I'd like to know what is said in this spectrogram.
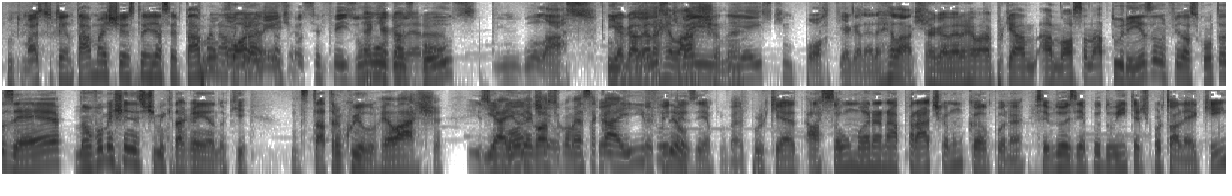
Quanto mais tu tentar, mais chance tem de acertar, mas Fora- você fez um É ou dois galera- gols e um golaço. E a galera é que vai- relaxa, né? E é isso que importa. E a galera relaxa. A galera relaxa, porque a, a nossa natureza, no fim das contas, é. Não vou mexer nesse time que tá ganhando aqui. Tá tranquilo, relaxa. e aí o Esporte negócio é começa a perfeito- cair e perfeito fudeu. exemplo, velho. Porque é ação humana na prática num campo, né? Sempre do exemplo do Inter de Porto Alegre. Quem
